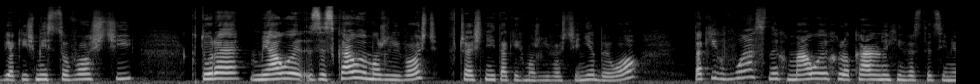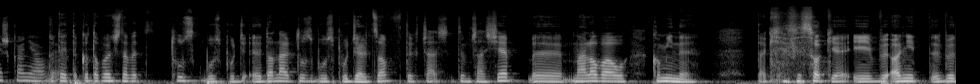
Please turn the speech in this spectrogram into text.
w jakiejś miejscowości, które miały, zyskały możliwość, wcześniej takich możliwości nie było, takich własnych, małych, lokalnych inwestycji mieszkaniowych. Tutaj tylko dopowiedzieć, nawet Tusk był Donald Tusk był spółdzielcą w, tych czas, w tym czasie, y, malował kominy takie wysokie i by oni, by,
